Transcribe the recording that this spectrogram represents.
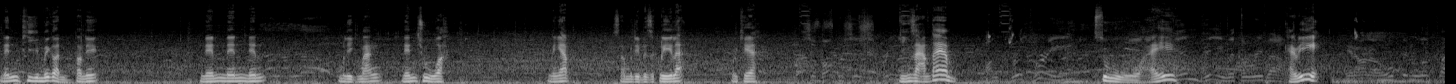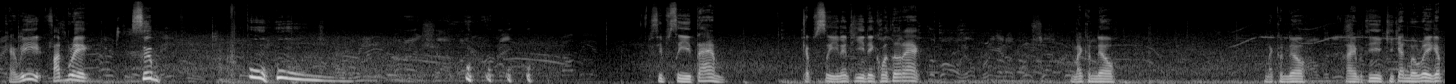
เน้นทีมไว้ก่อนตอนนี้ เน้นเน้นเน้นมลิกมั้ง เน้นชัวนะครับสามดิเป็นสกรีแล้วโอเคยิงสามแต้ม สวยแครี่แครี่ฟัดเบรกซึมโอ้โหสิบสี่แต้ม กับ 4 นาทีในควอเตอร์แรกไมค์คอนเนล ไมคคอนเนลให้มาที่คิแกนเมอร์เรย์ครับ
